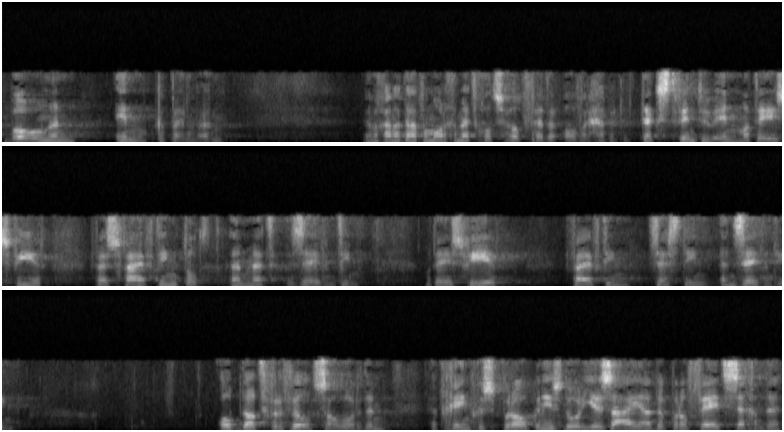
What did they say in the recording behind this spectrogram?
wonen in Capernaum. En we gaan het daar vanmorgen met Gods hulp verder over hebben. De tekst vindt u in Matthäus 4, vers 15 tot en met 17. Matthäus 4, 15, 16 en 17. Opdat vervuld zal worden hetgeen gesproken is door Jezaja de profeet zeggende,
